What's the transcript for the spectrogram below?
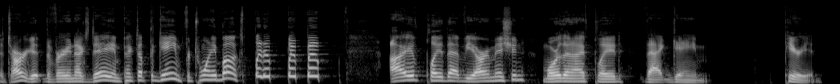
to Target the very next day and picked up the game for 20 bucks. I have played that VR mission more than I've played that game. Period.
